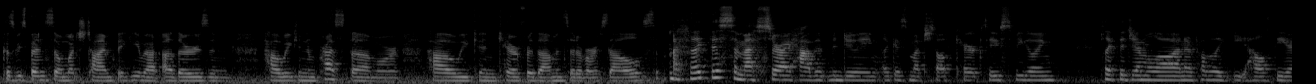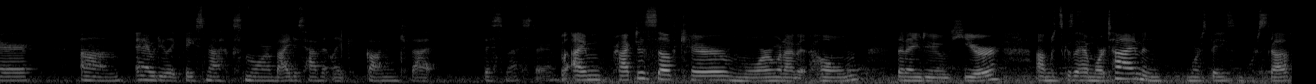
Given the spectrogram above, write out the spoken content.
because we spend so much time thinking about others and how we can impress them or how we can care for them instead of ourselves. I feel like this semester I haven't been doing like as much self-care because I used to be going to like the gym a lot and I'd probably like eat healthier um, and I would do like face masks more but I just haven't like gone into that this semester. I practice self-care more when I'm at home than I do here, um, just because I have more time and more space and more stuff.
